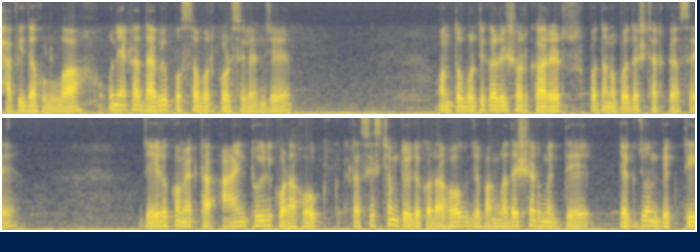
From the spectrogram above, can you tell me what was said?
হাফিদাহুল্লাহ উনি একটা দাবি উপস্থাপন করছিলেন যে অন্তর্বর্তীকারী সরকারের প্রধান উপদেষ্টার কাছে যে এরকম একটা আইন তৈরি করা হোক, একটা সিস্টেম তৈরি করা হোক যে বাংলাদেশের মধ্যে একজন ব্যক্তি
